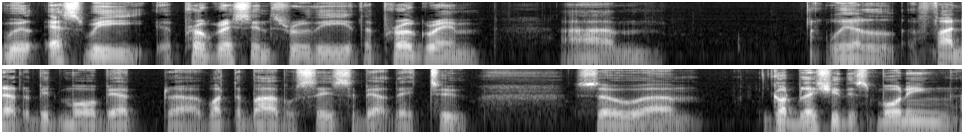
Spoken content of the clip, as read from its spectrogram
we'll, as we uh, progress in through the the program, um, we'll find out a bit more about uh, what the Bible says about that too. So um, God bless you this morning.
